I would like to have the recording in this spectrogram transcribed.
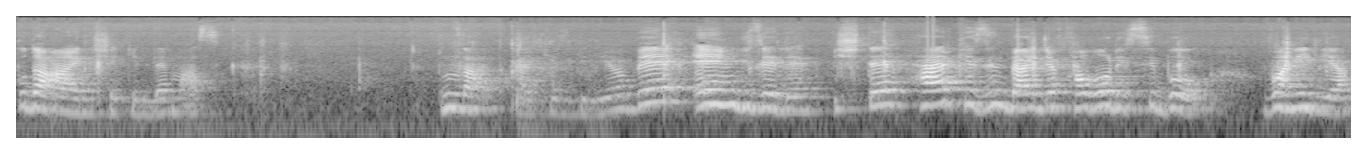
Bu da aynı şekilde mask. Bunu da artık herkes biliyor. Ve en güzeli işte herkesin bence favorisi bu. Vanilya.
